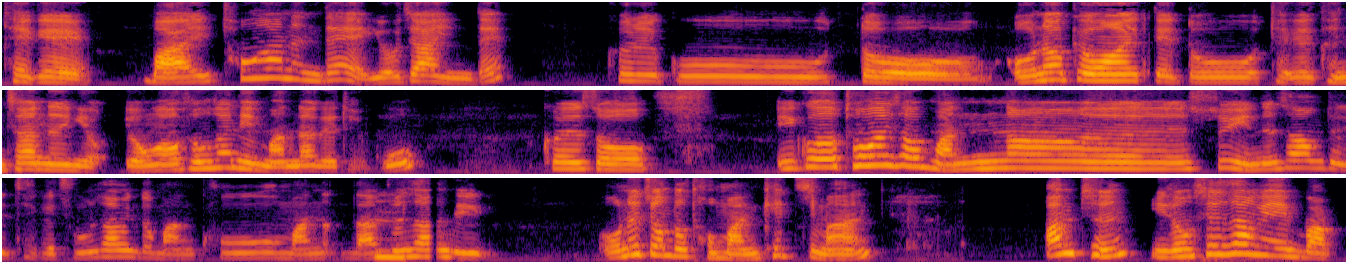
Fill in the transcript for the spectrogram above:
되게 많이 통하는데 여자인데 그리고 또 언어 교환할 때도 되게 괜찮은 여- 영어 선생님 만나게 되고 그래서 이거 통해서 만날 수 있는 사람들이 되게 좋은 사람도 많고 만, 나쁜 음. 사람들이 어느 정도 더 많겠지만 아무튼 이런 세상에 막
